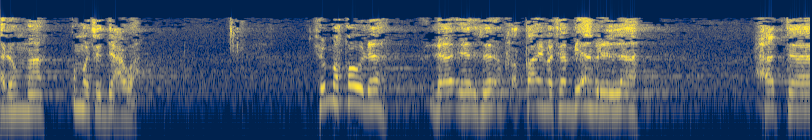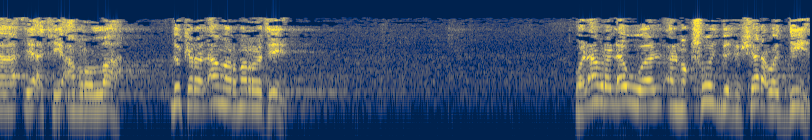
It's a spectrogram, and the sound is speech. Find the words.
الأمة أمة الدعوة. ثم قوله قائمة بأمر الله حتى يأتي أمر الله. ذكر الأمر مرتين. والأمر الأول المقصود به الشرع والدين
